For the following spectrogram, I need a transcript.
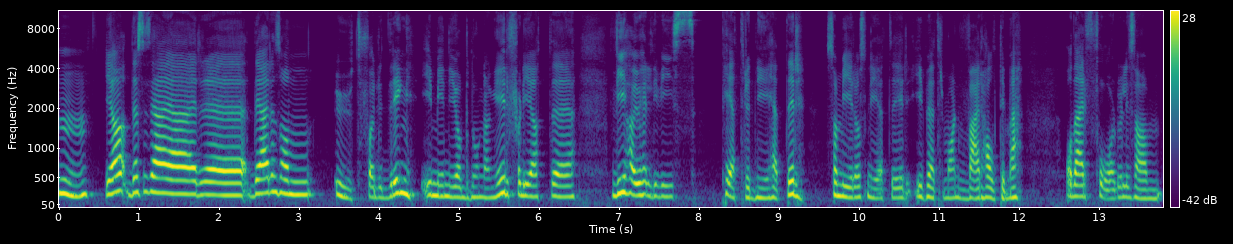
Mm. Ja, det syns jeg er eh, Det er en sånn utfordring i min jobb noen ganger. Fordi at eh, vi har jo heldigvis P3 Nyheter, som gir oss nyheter i P3 Morgen hver halvtime. Og der får du liksom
